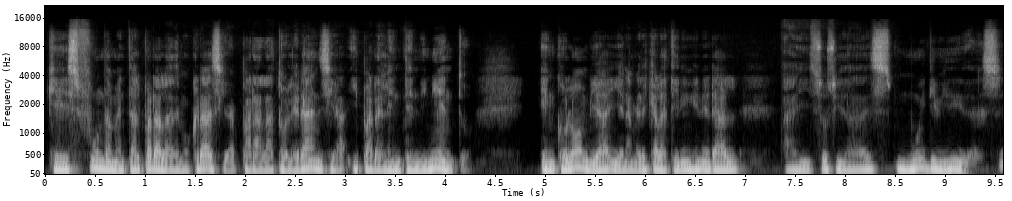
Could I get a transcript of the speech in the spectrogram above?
que es fundamental para la democracia, para la tolerancia y para el entendimiento. En Colombia y en América Latina en general hay sociedades muy divididas.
